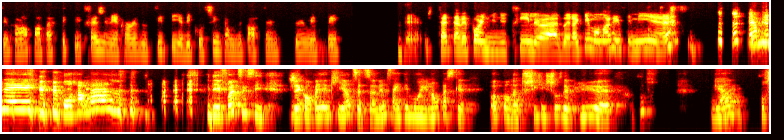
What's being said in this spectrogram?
c'est vraiment fantastique. C'est très généreuse aussi. Il y a des coachings qui ont dépassé un petit peu, mais tu sais, euh, t'avais pas une minuterie là, à dire OK, mon heure est finie. Euh. Terminé! On remballe! Des fois, tu sais, j'ai accompagné une cliente cette semaine, ça a été moins long parce que, hop, on a touché quelque chose de plus. Euh, regarde, pour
